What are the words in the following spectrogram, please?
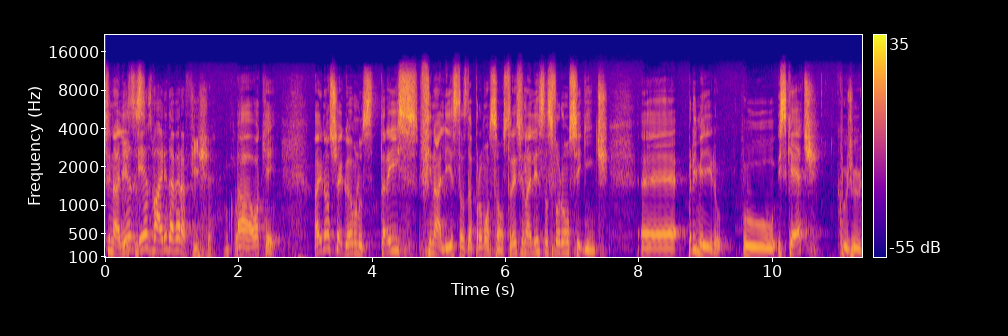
finalistas. Ex-marido da Vera Ficha, inclusive. Ah, ok. Aí nós chegamos nos três finalistas da promoção. Os três finalistas foram o seguinte: é, primeiro, o Sketch, cujo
